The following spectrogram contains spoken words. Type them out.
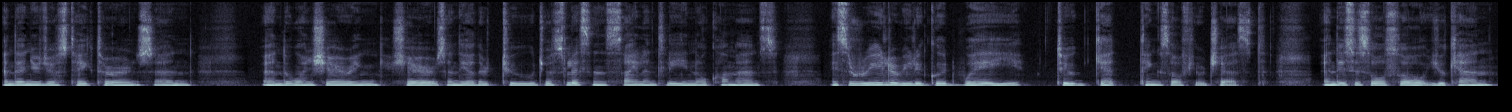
and then you just take turns and and the one sharing shares and the other two just listen silently no comments it's a really, really good way to get things off your chest. And this is also, you can,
